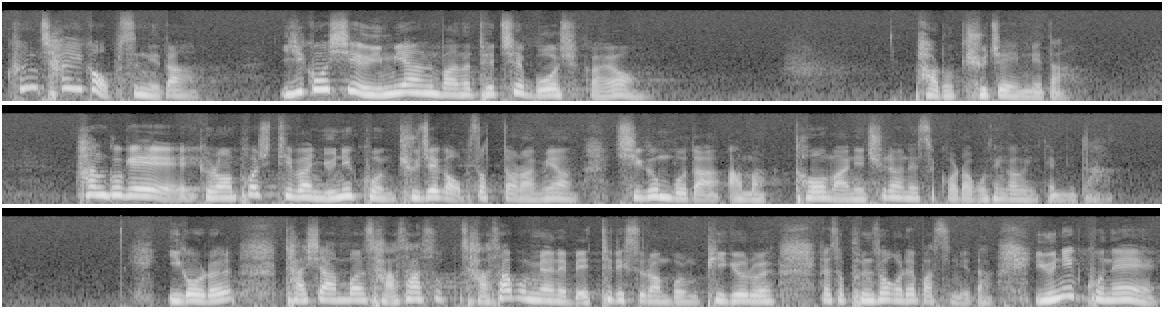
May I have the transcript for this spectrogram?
큰 차이가 없습니다. 이것이 의미하는 바는 대체 무엇일까요? 바로 규제입니다. 한국에 그런 포지티브한 유니콘 규제가 없었더라면 지금보다 아마 더 많이 출연했을 거라고 생각이 됩니다. 이거를 다시 한번 4사, 4사 분면의 매트릭스로 한번 비교를 해서 분석을 해봤습니다. 유니콘에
